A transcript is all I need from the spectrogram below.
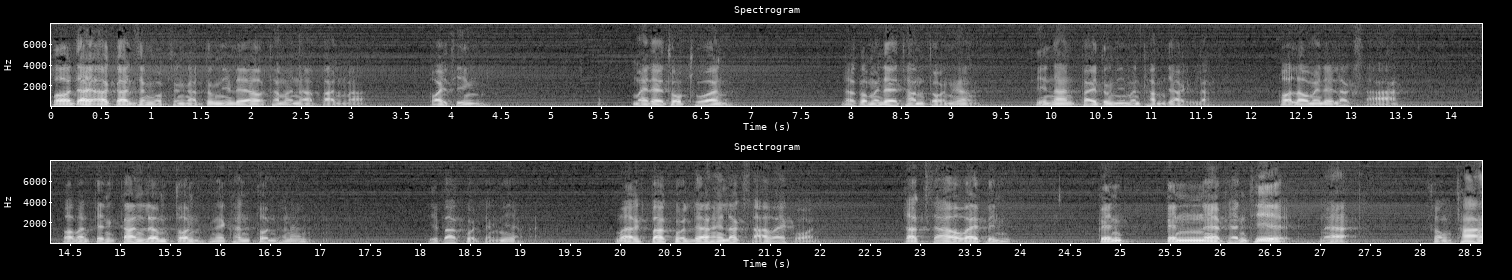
พอได้อาการสงบสงัดตรงนี้แล้วธรรมนาปานมา ปล่อยทิ้ง ไม่ได้ทบทวน แล้วก็ไม่ได้ทำต่อเนื่อง ที่นานไปตรงนี้มันทำยากอีกแล้วเพราะเราไม่ได้รักษา เพราะมันเป็นการเริ่มต้นในขั้นต้นเท่านั้น ที่ปรากฏอย่างเนี้ยเมื่อปรากฏแล้วให้รักษาไว้ก่อน รักษาไว้เป็นเป็นเป็นแผนที่นะสองทาง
